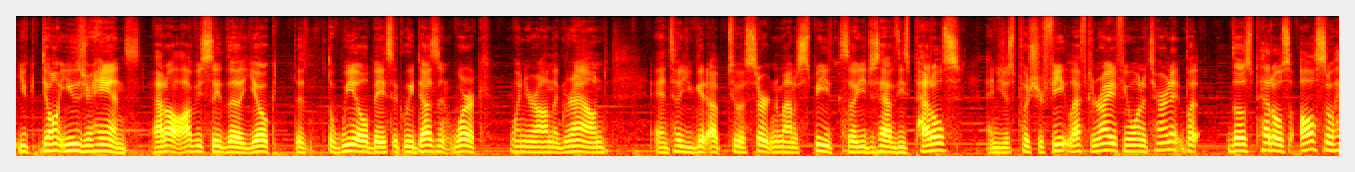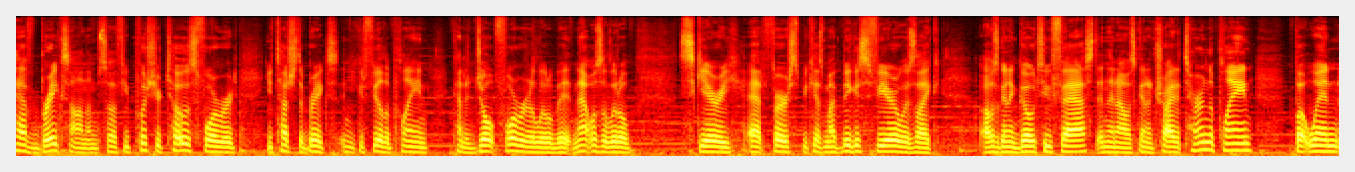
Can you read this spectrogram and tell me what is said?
You don't use your hands at all. Obviously the yoke, the, the wheel basically doesn't work when you're on the ground until you get up to a certain amount of speed. So you just have these pedals and you just push your feet left and right if you want to turn it, but those pedals also have brakes on them. So if you push your toes forward, you touch the brakes and you could feel the plane kind of jolt forward a little bit. And that was a little scary at first because my biggest fear was like I was gonna go too fast and then I was gonna try to turn the plane. But when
